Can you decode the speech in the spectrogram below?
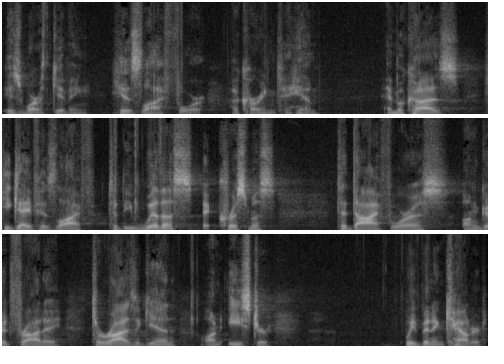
is worth giving his life for according to him. And because he gave his life to be with us at Christmas, to die for us on Good Friday, to rise again on Easter, we've been encountered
